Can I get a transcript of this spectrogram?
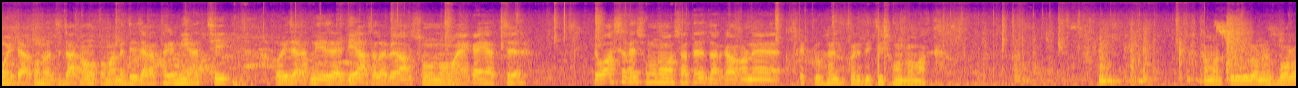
মইটা এখন হচ্ছে জায়গা মতো মানে যে জায়গা থেকে নিয়ে যাচ্ছি ওই জায়গা নিয়ে যাই, দিয়ে আসা লাগবে আর সোমন মামা একাই যাচ্ছে কেউ আসে নাই সোমন মামার সাথে, যার কারণে একটু হেল্প করে দিচ্ছি সোমন মামাকে আমার চুলগুলো অনেক বড়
